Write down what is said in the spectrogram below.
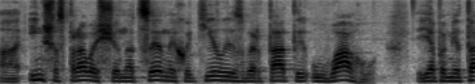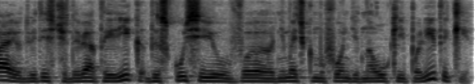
А інша справа, що на це не хотіли звертати увагу. Я пам'ятаю 2009 рік дискусію в німецькому фонді науки і політики,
